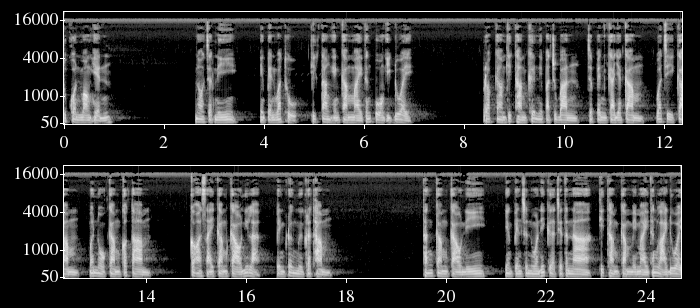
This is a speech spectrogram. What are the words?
ทุกๆคนมองเห็น นอกจากนี้ยังเป็นวัตถุ ที่ตั้งแห่งกรรมใหม่ทั้งปวงอีกด้วย เพราะกรรมที่ทำขึ้นในปัจจุบันจะเป็นกายกรรม วจีกรรม มโนกรรมก็ตาม ก็อาศัยกรรมเก่านี่แหละ เป็นเครื่องมือกระทำทั้งกรรมเก่านี้ยังเป็นชนวนให้เกิดเจตนาที่ทำกรรมใหม่ๆ ทั้งหลายด้วย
